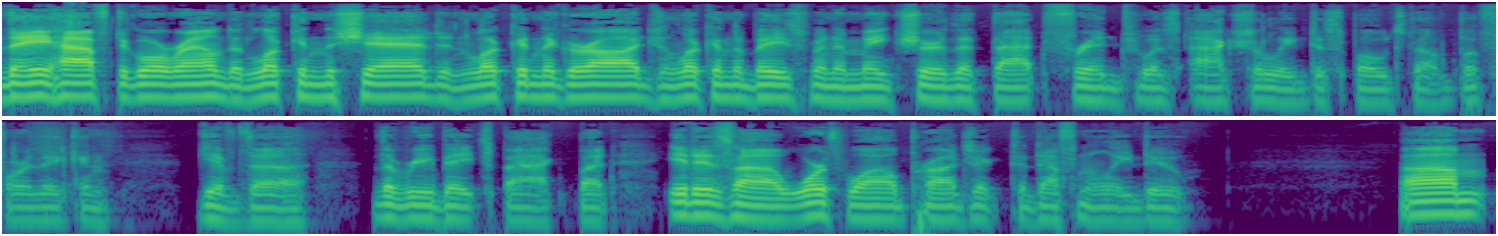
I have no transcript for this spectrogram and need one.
they have to go around and look in the shed and look in the garage and look in the basement and make sure that that fridge was actually disposed of before they can give the the rebates back. But it is a worthwhile project to definitely do. Um,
